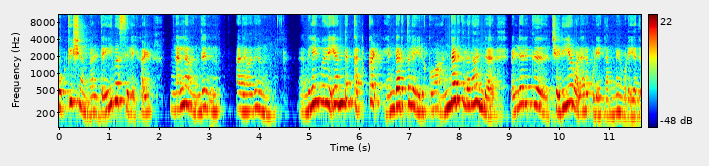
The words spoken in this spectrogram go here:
பொக்கிஷங்கள் தெய்வ சிலைகள் நல்ல வந்து அதாவது விலை உயர்ந்த கற்கள் எந்த இடத்துல இருக்கோ அந்த இடத்துல தான் இந்த வெள்ளருக்கு செடியே வளரக்கூடிய தன்மை உடையது.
